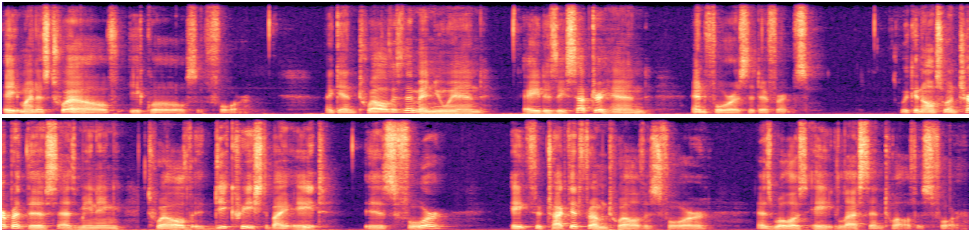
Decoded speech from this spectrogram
8 minus 12 equals 4. Again, 12 is the minuend, 8 is the subtrahend, and 4 is the difference. We can also interpret this as meaning 12 decreased by 8 is 4, 8 subtracted from 12 is 4, as well as 8 less than 12 is 4.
